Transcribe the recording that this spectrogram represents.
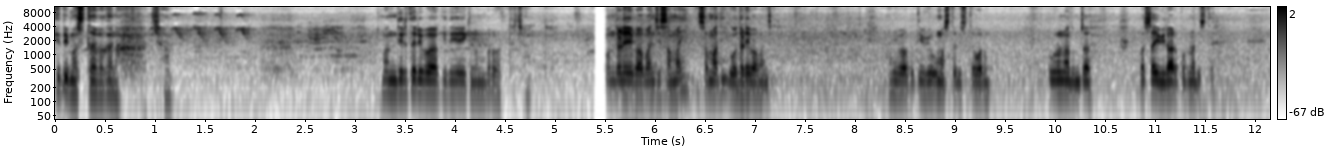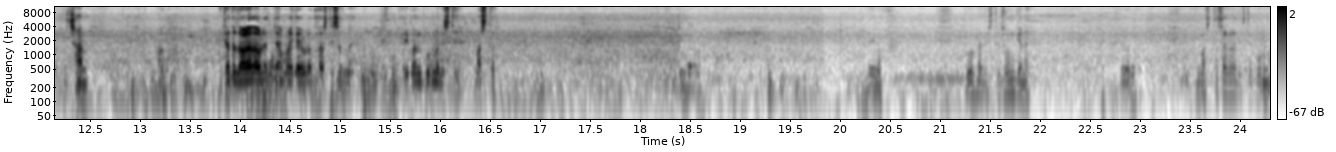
किती मस्त आहे बघा ना. छान. मंदिर तरी बघा किती एक नंबर वाटतं. छान. गोंधळे बाबांची समाई समाधी गोधळे बाबांची. आणि बघा किती व्यू मस्त दिसतं वरून. पूर्ण तुमचा वसई विरार पूर्ण दिसते छान. इथे आता जाळ्या लावल्या त्यामुळे काही एवढं खास दिसत नाही. तरी पण पूर्ण दिसते मस्त. पूर्ण दिसते झूम केलं हे बघा मस्त सगळं दिसते पूर्ण.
